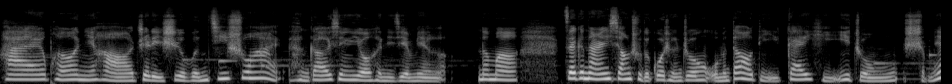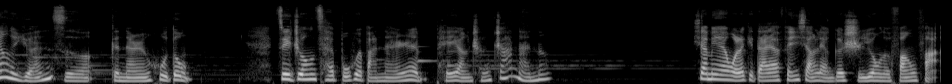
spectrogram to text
嗨，朋友你好，这里是文姬说爱，很高兴又和你见面了。那么，在跟男人相处的过程中，我们到底该以一种什么样的原则跟男人互动，最终才不会把男人培养成渣男呢？下面我来给大家分享两个实用的方法。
